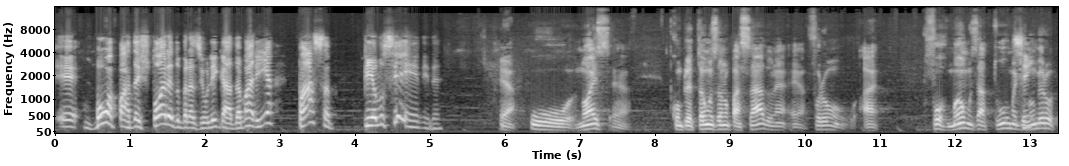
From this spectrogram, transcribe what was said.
é, boa parte da história do Brasil ligada à Marinha passa pelo CN, né? É, o, nós é, completamos ano passado, né? É, foram, a, formamos a turma Sim. de número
